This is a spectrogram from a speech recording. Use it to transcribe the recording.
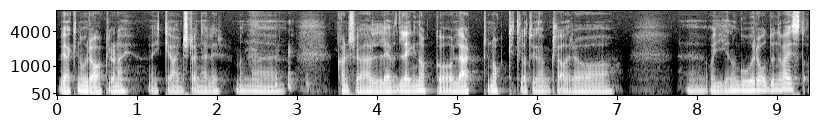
vi er ikke noen orakler, nei. Ikke Einstein heller. Men eh, kanskje vi har levd lenge nok og lært nok til at vi kan klare å, eh, å gi noen gode råd underveis. da.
